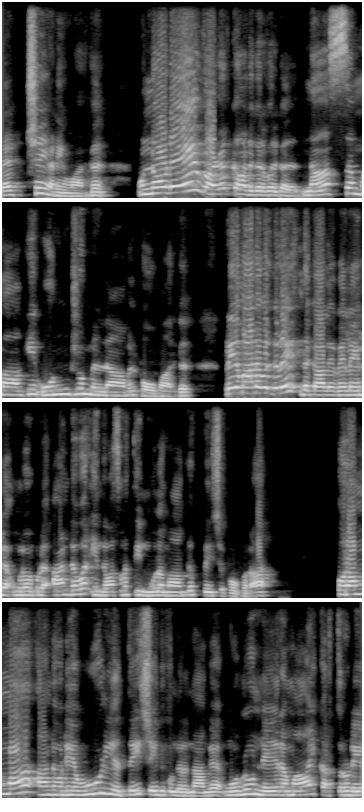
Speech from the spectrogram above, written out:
லட்சை அடைவார்கள் உன்னோடே வழக்காடுகிறவர்கள் நாசமாகி ஒன்றும் இல்லாமல் போவார்கள். பிரியமானவர்களே இந்த காலை வேலையில உங்களோட கூட ஆண்டவர் இந்த வசனத்தின் மூலமாக பேச போகிறார். ஒரு அம்மா ஆண்டவருடைய ஊழியத்தை செய்து கொண்டிருந்தாங்க. முழு நேரமாய் கர்த்தருடைய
